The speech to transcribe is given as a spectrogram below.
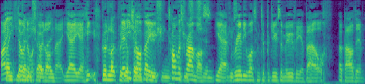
I Thank don't Denis know what's going on there. Yeah, yeah. He, Good luck with Denis your film Charvet, Thomas Ramos, yeah, producing. really wants him to produce a movie about about him.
